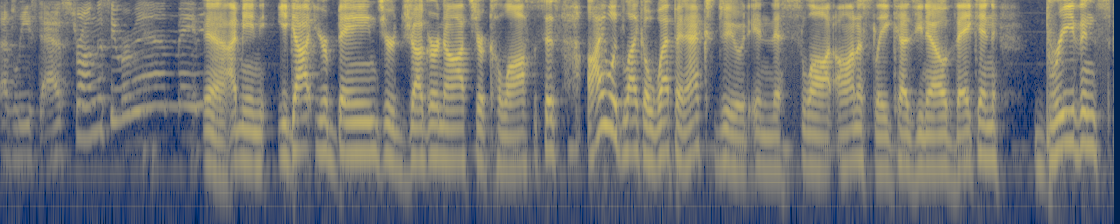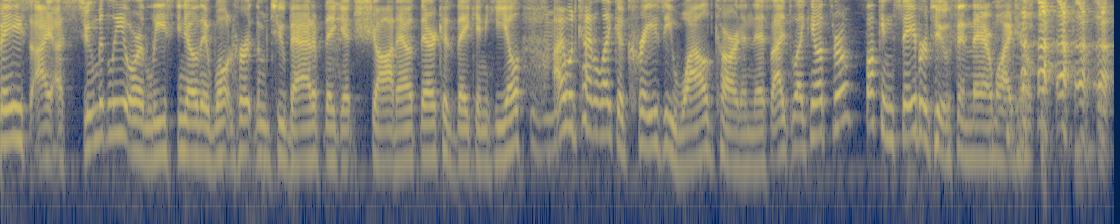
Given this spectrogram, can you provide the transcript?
at least as strong as Superman. Maybe. Yeah, I mean, you got your Banes, your Juggernauts, your Colossuses. I would like a Weapon X dude in this slot, honestly, because, you know, they can breathe in space, I assumedly, or at least, you know, they won't hurt them too bad if they get shot out there because they can heal. Mm-hmm. I would kind of like a crazy wild card in this. I'd like, you know, throw fucking saber tooth in there. Why don't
